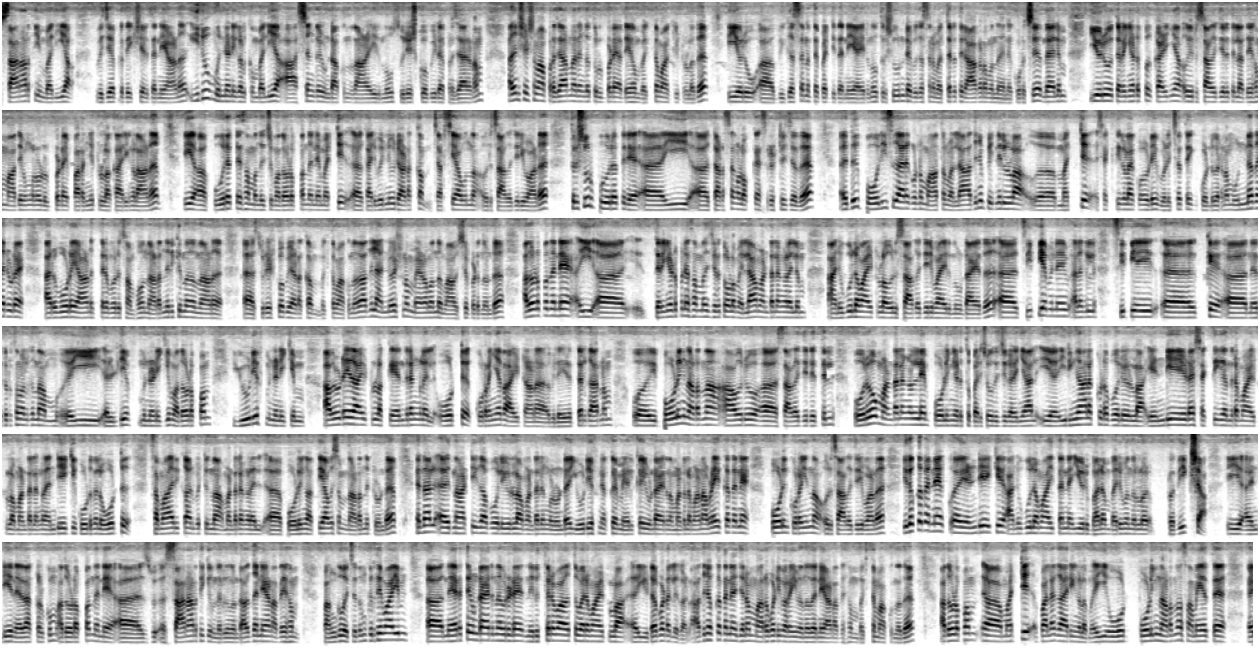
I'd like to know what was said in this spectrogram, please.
സ്ഥാനാർത്ഥിയും വലിയ വിജയപ്രതീക്ഷയിൽ തന്നെയാണ്. ഇരു മുന്നണികൾക്കും വലിയ ആശങ്കയുണ്ടാക്കുന്നതായിരുന്നു സുരേഷ് ഗോപിയുടെ പ്രചാരണം. അതിനുശേഷം ആ പ്രചാരണ രംഗത്ത് ഉൾപ്പെടെ അദ്ദേഹം വ്യക്തമാക്കിയിട്ടുള്ളത് ഈ ഒരു വികസനത്തെ പറ്റി തന്നെയായിരുന്നു. തൃശൂരിന്റെ വികസനം എത്തരത്തിലാകണമെന്നതിനെ കുറിച്ച് എന്തായാലും ഈ ഒരു തെരഞ്ഞെടുപ്പ് കഴിഞ്ഞ ഒരു സാഹചര്യത്തിൽ അദ്ദേഹം മാധ്യമങ്ങളോട് ഉൾപ്പെടെ പറഞ്ഞിട്ടുള്ള കാര്യങ്ങളാണ്. ഈ പൂരത്തെ സംബന്ധിച്ചും അതോടൊപ്പം തന്നെ മറ്റ് കരുവന്നൂരടക്കം ചർച്ചയാവുന്ന ഒരു സാഹചര്യമാണ്. തൃശൂർ പൂരത്തിന് ഈ തടസ്സങ്ങളൊക്കെ സൃഷ്ടിച്ചത് ഇത് പോലീസുകാരെ കൊണ്ട് മാത്രമല്ല അതിന് പിന്നിലുള്ള മറ്റ് ശക്തികളെ കൂടി വെളിച്ചത്തേക്ക് കൊണ്ടുവരണം. ഉന്നതരുടെ അറിവോടെയാണ് ഇത്തരം ഒരു സംഭവം നടന്നിരിക്കുന്നതെന്നാണ് സുരേഷ് ഗോപി അടക്കം വ്യക്തമാക്കുന്നത്. അതിൽ അന്വേഷണം വേണമെന്നും ആവശ്യപ്പെടുന്നുണ്ട്. അതോടൊപ്പം തന്നെ ഈ തെരഞ്ഞെടുപ്പിനെ സംബന്ധിച്ചിടത്തോളം എല്ലാ മണ്ഡലങ്ങളിലും അനുകൂലമായിട്ടുള്ള ഒരു സാഹചര്യമായിരുന്നു ഉണ്ടായത്. സി പി എമ്മിനെയും അല്ലെങ്കിൽ സി പി ഐ ഒക്കെ നേതൃത്വം നൽകുന്ന ഈ എൽ ഡി എഫ് മുന്നണിക്കും അതോടൊപ്പം യു ഡി എഫ് മുന്നണിക്കും അവരുടേതായിട്ടുള്ള കേന്ദ്രങ്ങളിൽ വോട്ട് കുറഞ്ഞതായിട്ടാണ് വിലയിരുത്തൽ. കാരണം പോളിംഗ് നടന്ന ആ ഒരു സാഹചര്യത്തിൽ ഓരോ മണ്ഡലങ്ങളിലെയും പോളിംഗ് എടുത്ത് പരിശോധിച്ചു കഴിഞ്ഞാൽ ഇരിങ്ങാലക്കുട പോലെയുള്ള എൻ ഡി എയുടെ ശക്തി കേന്ദ്രമായിട്ടുള്ള മണ്ഡലങ്ങൾ എൻ ഡി എക്ക് കൂടുതൽ വോട്ട് സമാഹരിക്കാൻ പറ്റുന്ന മണ്ഡലങ്ങളിൽ പോളിംഗ് അത്യാവശ്യം നടന്നിട്ടുണ്ട്. എന്നാൽ നാട്ടിക പോലെയുള്ള മണ്ഡലങ്ങളുണ്ട്. യു ഡി എഫിനൊക്കെ മേൽക്കൈ ഉണ്ടായിരുന്ന മണ്ഡലമാണ്. അവിടെയൊക്കെ തന്നെ പോളിംഗ് കുറയുന്ന ഒരു സാഹചര്യമാണ്. ഇതൊക്കെ തന്നെ എൻ ഡി എക്ക് അനുകൂലമായി തന്നെ ഈ ഒരു ഫലം വരുമെന്നുള്ള പ്രതീക്ഷ ഈ എൻ ഡി എ നേതാക്കൾക്കും അതോടൊപ്പം തന്നെ സ്ഥാനാർത്ഥിക്കും നൽകുന്നുണ്ട്. അത് തന്നെയാണ് അദ്ദേഹം പങ്കുവച്ചതും. കൃത്യമായും നേരത്തെ ഉണ്ടായിരുന്നവരുടെ നിരുത്തരവാദിത്വപരമായിട്ടുള്ള ഇടപെടലുകൾ അതിനൊക്കെ തന്നെ ജനം മറുപടി പറയുമെന്ന് തന്നെയാണ് അദ്ദേഹം വ്യക്തമാക്കുന്നത്. അതോടൊപ്പം മറ്റ് പല കാര്യങ്ങളും ഈ പോളിംഗ് നടന്ന സമയത്ത്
